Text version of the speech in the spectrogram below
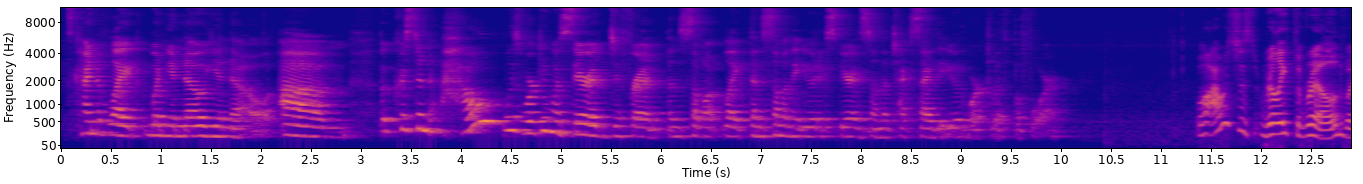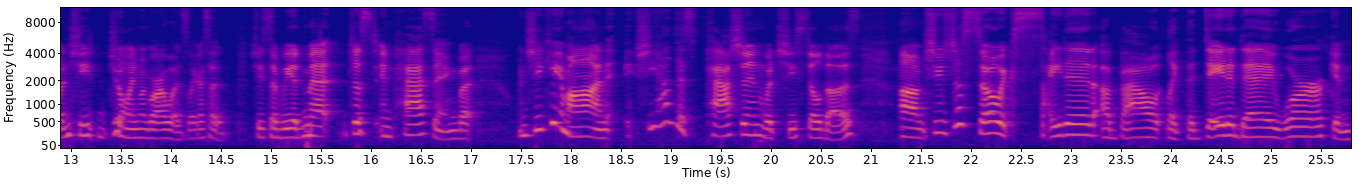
it's kind of like when you know you know. Um, but Kristen, how was working with Sarah different than someone like than someone that you had experienced on the tech side that you had worked with before? Well, I was just really thrilled when she joined McGuire Woods. Like I said, she said we had met just in passing, but when she came on, she had this passion, which she still does. Um, she was just so excited about like the day to day work and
